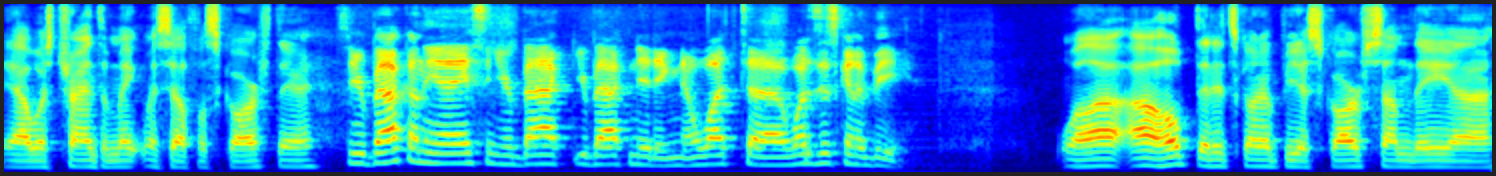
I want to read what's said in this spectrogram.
yeah, I was trying to make myself a scarf there. So you're back on the ice, and you're back you're back knitting. Now, what uh, what is this going to be? Well, I, I hope that it's gonna be a scarf someday. Uh,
